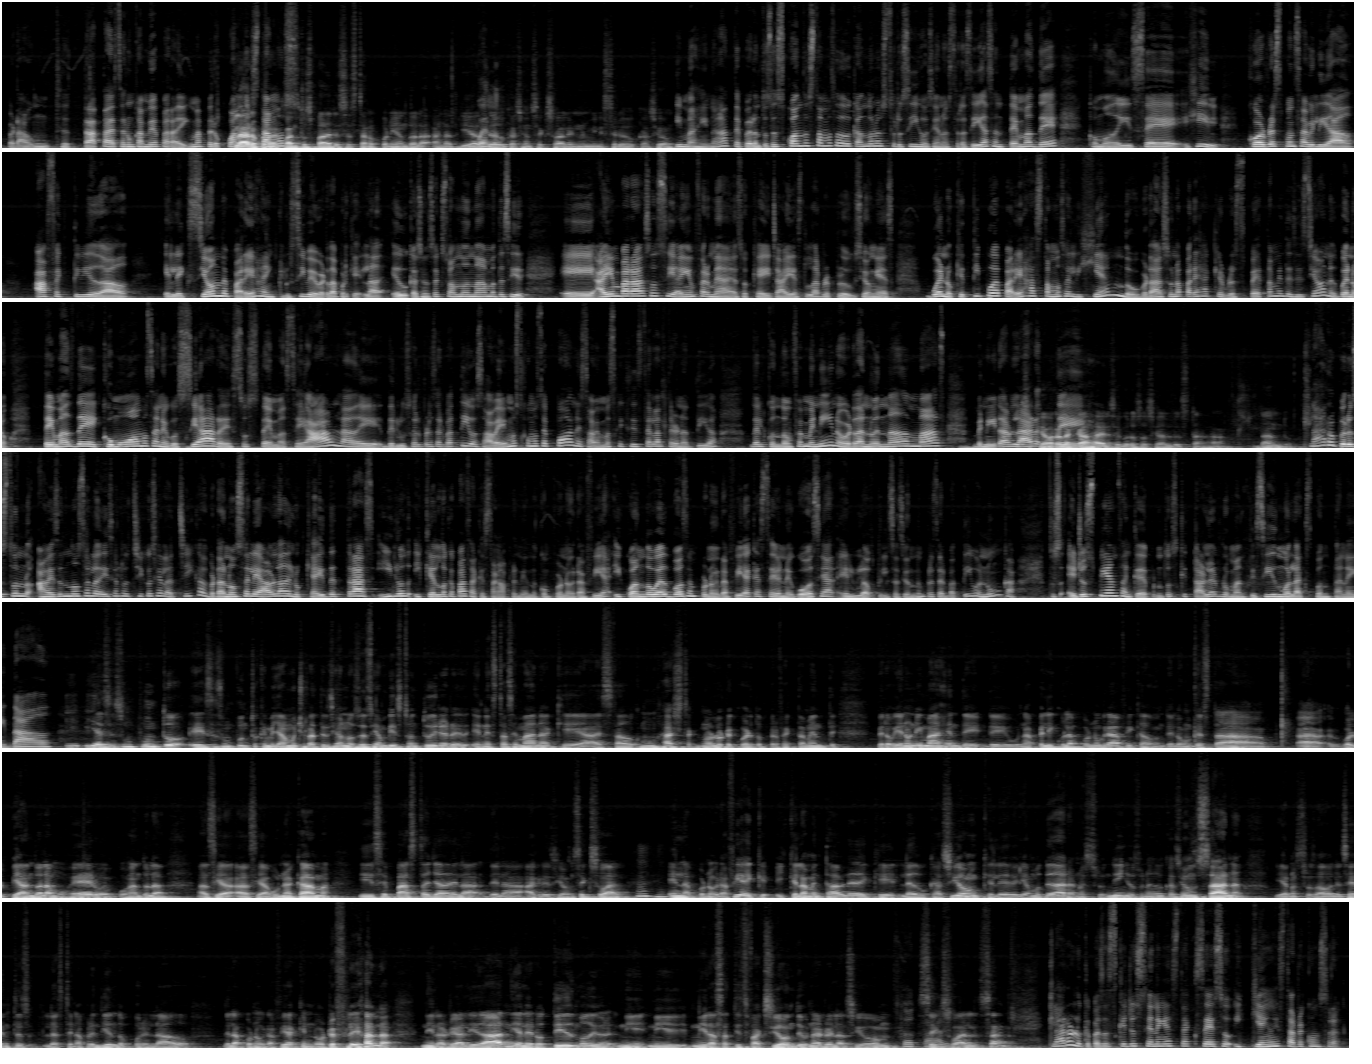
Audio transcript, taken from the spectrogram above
se trata de hacer un cambio de paradigma, pero ¿cuándo claro, estamos... Pero ¿cuántos padres se están oponiendo a, las guías de educación sexual en el Ministerio de Educación? Imagínate, pero entonces ¿cuándo estamos educando a nuestros hijos y a nuestras hijas en temas de, como dice Gil, corresponsabilidad, afectividad, elección de pareja inclusive, ¿verdad? Porque la educación sexual no es nada más decir, eh, hay embarazos y hay enfermedades, ok, ya, y esta la reproducción es, bueno, ¿qué tipo de pareja estamos eligiendo, ¿verdad? Es una pareja que respeta mis decisiones. Bueno, temas de cómo vamos a negociar estos temas. Se habla de, del uso del preservativo, sabemos cómo se pone, sabemos que existe la alternativa del condón femenino, ¿verdad? No es nada más venir a hablar que ahora la caja del Seguro Social lo está dando. Claro, pero esto a veces no se le dice a los chicos y a las chicas, ¿verdad? No se le habla de lo que hay detrás y, lo, y qué es lo que pasa? Que están aprendiendo con pornografía. ¿Y cuando ves vos en pornografía que se negocia la utilización de un preservativo? Nunca. Entonces ellos piensan que de pronto es quitarle el romanticismo, la espontaneidad. Y, ese es un punto, ese es un punto que me llama mucho la atención. No sé si han visto en Twitter eh, en esta semana que ha estado como un hashtag, no lo recuerdo perfectamente, pero viene una imagen de, de una película pornográfica donde el hombre está ah, golpeando a la mujer o empujándola hacia, hacia una cama y dice basta ya de la, de la agresión sexual en la pornografía y, que, y qué lamentable de que la educación que le deberíamos de dar a nuestros niños, una educación sana y a nuestros adolescentes, la estén aprendiendo por el lado de la pornografía que no refleja la, ni la realidad, ni el erotismo, ni, ni, ni, la satisfacción de una relación sexual sana. Claro, lo que pasa es que ellos tienen este acceso y ¿quién está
